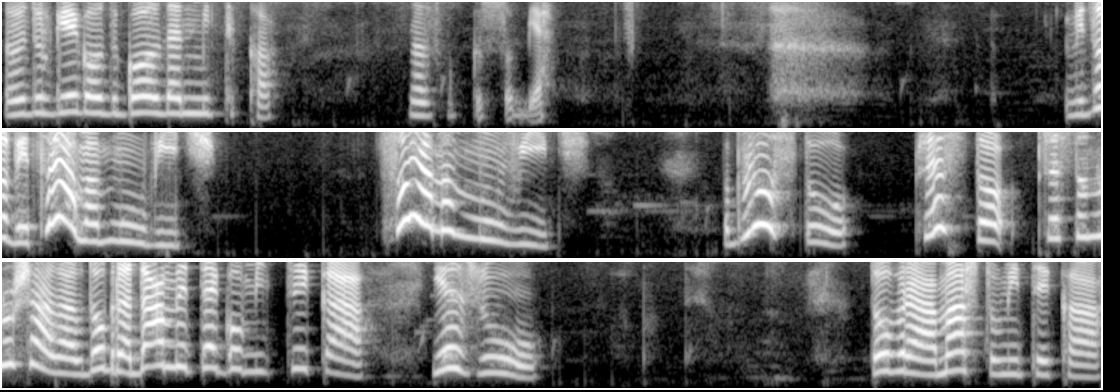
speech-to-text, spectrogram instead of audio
Mamy drugiego od Golden Mityka. Nazwę go sobie. Widzowie, co ja mam mówić? Co ja mam mówić? Po prostu. Przez to, przez to ruszala. Dobra, damy tego mityka. Jezu. Dobra, masz tu mityka.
